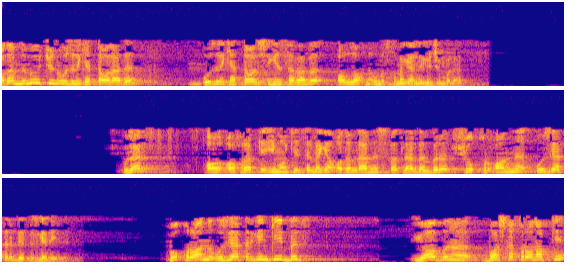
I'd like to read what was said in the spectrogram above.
Odam nima uchun o'zini katta oladi? O'zini katta olishligini sababi ollohni umid qilmaganligi uchun bo'ladi. Ular oxiratga iymon keltirmagan odamlarni sifatlaridan biri shu qur'onni o'zgartirib ber bizga deydi. Bu qur'onni o'zgartirginki biz yo buni boshqa qur'on olib kel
